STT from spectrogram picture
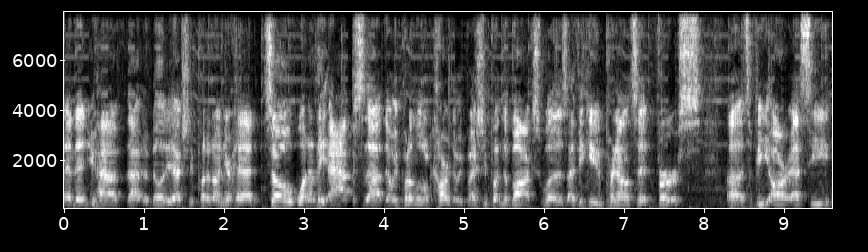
and then you have that ability to actually put it on your head. So one of the apps uh, that we put on a little card that we actually put in the box was, I think you pronounce it Verse, uh, it's V-R-S-E.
